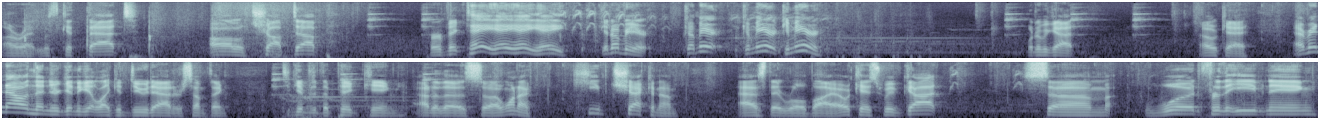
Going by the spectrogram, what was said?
All right, let's get that all chopped up. Perfect. Hey, hey, hey, hey. Get over here. Come here. Come here. Come here. What do we got? Okay. Every now and then you're going to get like a doodad or something to give to the Pig King out of those. So I want to keep checking them as they roll by. Okay, so we've got some wood for the evening.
